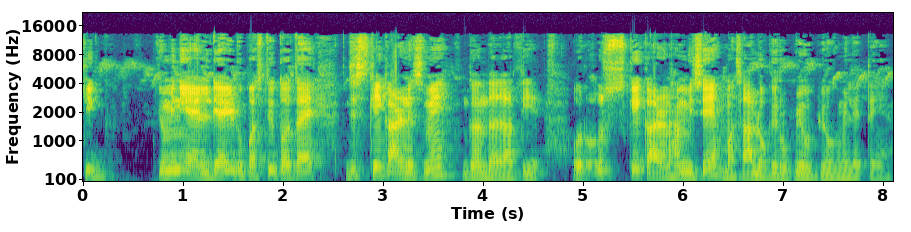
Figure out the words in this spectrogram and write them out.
की क्यूमिनी एल्डिहाइड उपस्थित होता है, जिसके कारण इसमें गंध आ जाती है और उसके कारण हम इसे मसालों के रूप में उपयोग में लेते हैं।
